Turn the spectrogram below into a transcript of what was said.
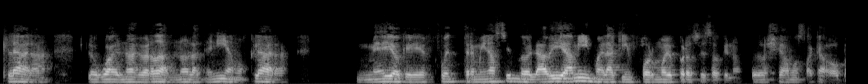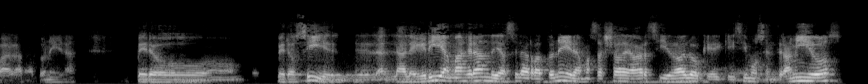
clara, lo cual no es verdad, no la teníamos clara. Medio que fue, terminó siendo la vida misma la que informó el proceso que nosotros llevamos a cabo para la ratonera. Pero, pero sí, la, la alegría más grande de hacer la ratonera, más allá de haber sido algo que, que hicimos entre amigos,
